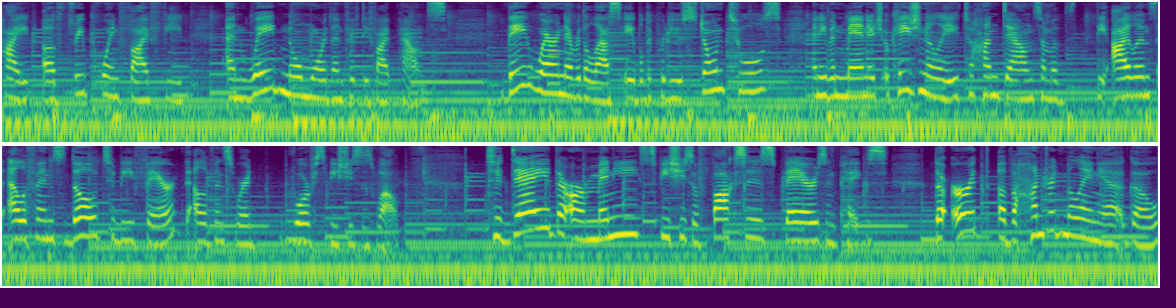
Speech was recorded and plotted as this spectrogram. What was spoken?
height of 3.5 feet and weighed no more than 55 pounds. They were nevertheless able to produce stone tools and even manage occasionally to hunt down some of the island's elephants, though, to be fair, the elephants were a dwarf species as well. Today, there are many species of foxes, bears, and pigs. The Earth of a hundred millennia ago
